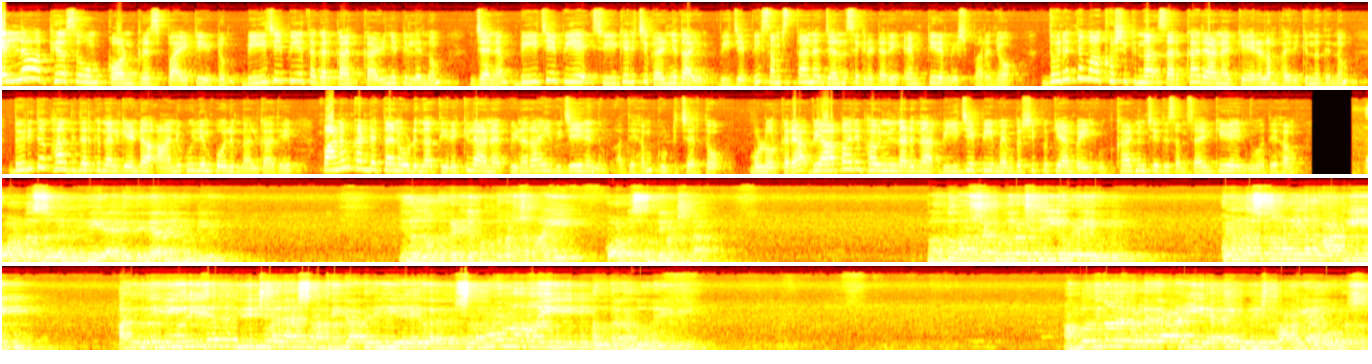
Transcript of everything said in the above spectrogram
എല്ലാ അഭ്യാസവും കോൺഗ്രസ് പയറ്റിയിട്ടും ബി ജെ പിയെ തകർക്കാൻ കഴിഞ്ഞിട്ടില്ലെന്നും ജനം ബി ജെ പിയെ സ്വീകരിച്ചു കഴിഞ്ഞതായും ബി ജെ പി സംസ്ഥാന general secretary M T Ramesh പറഞ്ഞു. ദുരന്തം ദുരന്തമാഘോഷിക്കുന്ന സർക്കാരാണ് കേരളം ഭരിക്കുന്നതെന്നും ദുരിതബാധിതർക്ക് നൽകേണ്ട ആനുകൂല്യം പോലും നൽകാതെ പണം കണ്ടെത്താൻ ഓടുന്ന തിരക്കിലാണ് പിണറായി വിജയനെന്നും അദ്ദേഹം കൂട്ടിച്ചേർത്തു. മുള്ളൂർക്കര വ്യാപാര ഭവനിൽ നടന്ന B J P membership campaign ഉദ്ഘാടനം ചെയ്ത് സംസാരിക്കുകയായിരുന്നു അദ്ദേഹം. കോൺഗ്രസ് ഇന്ന് ഈ രാജ്യത്ത് ഇല്ലാതായിക്കൊണ്ടിരിക്കുന്നു. നിങ്ങൾ നോക്കി കഴിഞ്ഞ പത്ത് വർഷമായി കോൺഗ്രസ് പ്രതിപക്ഷത്താണ്. പത്ത് വർഷം പ്രതിപക്ഷത്തിരിക്കുമ്പോഴേക്കും കോൺഗ്രസ് എന്ന് പറയുന്ന പാർട്ടി അത് ഇനി ഒരിക്കലും തിരിച്ചു വരാൻ സാധിക്കാത്ത രീതിയിലേക്ക് സമ്പൂർണമായി അത് തകർന്നുകൊണ്ടിരിക്കുകയാണ്. അമ്പത്തിനാല് കൊല്ലക്കാലം ഈ രാജ്യം ഭരിച്ച പാർട്ടിയാണ് കോൺഗ്രസ്.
